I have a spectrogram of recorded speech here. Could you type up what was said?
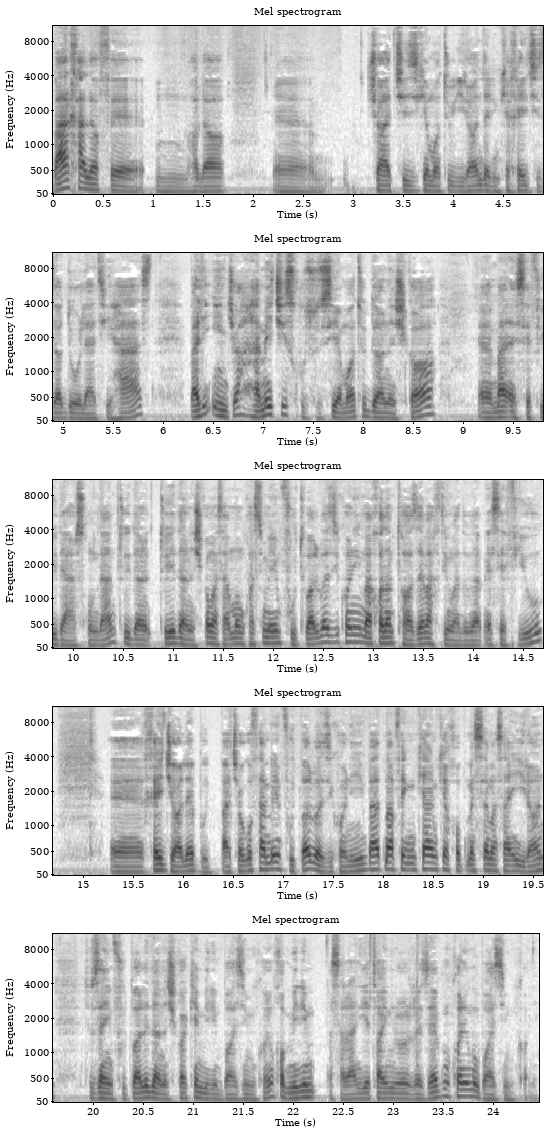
برخلاف حالا شاید چیزی که ما تو ایران داریم که خیلی چیزا دولتی هست ولی اینجا همه چیز خصوصیه. ما تو دانشگاه من SFU درس خوندم. توی, توی دانشگاه مثلا ما می‌خواستیم بریم فوتبال بازی کنیم. من خودم تازه وقتی اومده بودم SFU خیلی جالب بود. بچه ها گفتم بریم فوتبال بازی کنیم. بعد من فکر می‌کردم که خب مثل مثلا ایران تو زمین فوتبال دانشگاه که میریم بازی می‌کنیم خب میریم مثلا یه تایم رو رزرو می‌کنیم و بازی می‌کنیم.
